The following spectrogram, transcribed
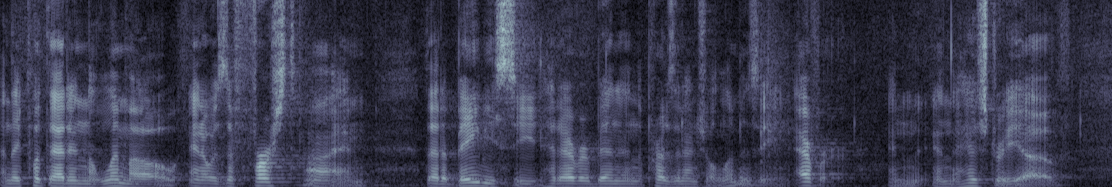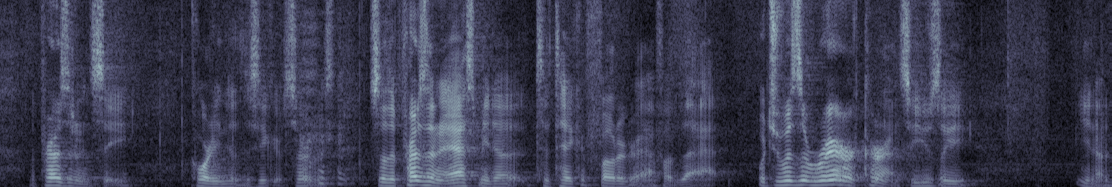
and they put that in the limo, and it was the first time that a baby seat had ever been in the presidential limousine, ever, in, in the history of the presidency, according to the Secret Service. so the president asked me to, to take a photograph of that, which was a rare occurrence. He usually, you know,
